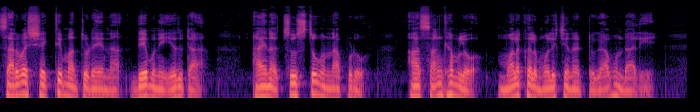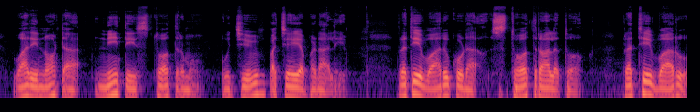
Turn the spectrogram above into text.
సర్వశక్తిమంతుడైన దేవుని ఎదుట ఆయన చూస్తూ ఉన్నప్పుడు ఆ సంఘంలో మొలకలు మొలిచినట్టుగా ఉండాలి. వారి నోట నీతి స్తోత్రము ఉజ్జీవింపచేయబడాలి. ప్రతి వారు కూడా స్తోత్రాలతో ప్రతి వారు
